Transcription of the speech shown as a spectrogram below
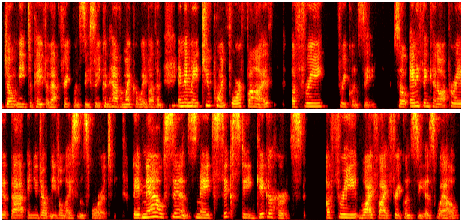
don't need to pay for that frequency. So you can have a microwave oven. And they made 2.45 a free frequency. So anything can operate at that, and you don't need a license for it. They've now since made 60 gigahertz a free Wi Fi frequency as well.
